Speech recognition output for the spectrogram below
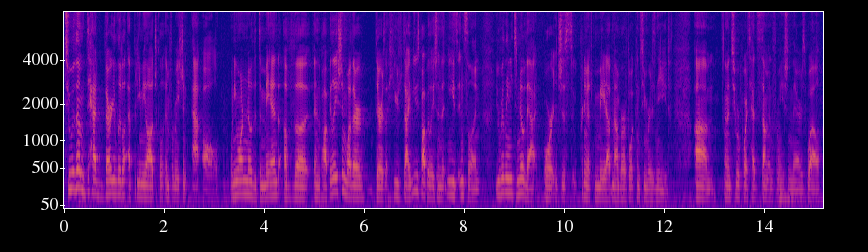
Two of them had very little epidemiological information at all. When you want to know the demand of the in the population, whether there's a huge diabetes population that needs insulin, you really need to know that, or it's just pretty much made up number of what consumers need. Um, and then two reports had some information there as well.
